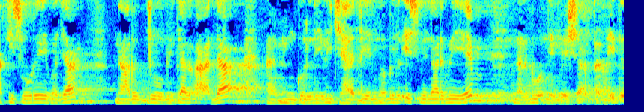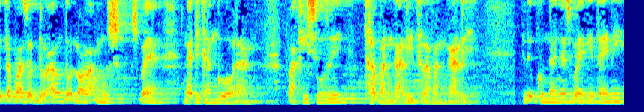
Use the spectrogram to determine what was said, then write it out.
pagi sore baca naruddu bikal ada min kulli wijhadin wa bil ismi narmihim narbuti bisyatan itu termasuk doa untuk nolak musuh supaya nggak diganggu orang. Pagi sore delapan kali delapan kali. Itu gunanya supaya kita ini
